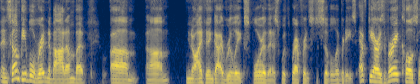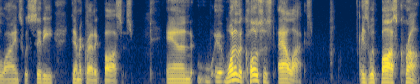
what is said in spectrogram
and some people have written about them, but um, um, you know, I think I really explore this with reference to civil liberties. FDR is a very close alliance with city Democratic bosses. And one of the closest allies is with Boss Crump.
